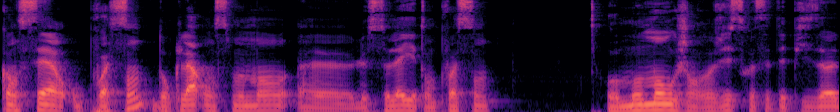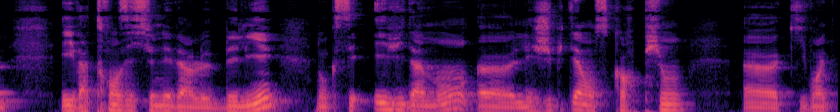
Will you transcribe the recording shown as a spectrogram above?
cancer ou poisson, donc là, en ce moment, euh, le soleil est en poisson, au moment où j'enregistre cet épisode et il va transitionner vers le bélier. Donc c'est évidemment euh, les Jupiters en scorpion qui vont être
